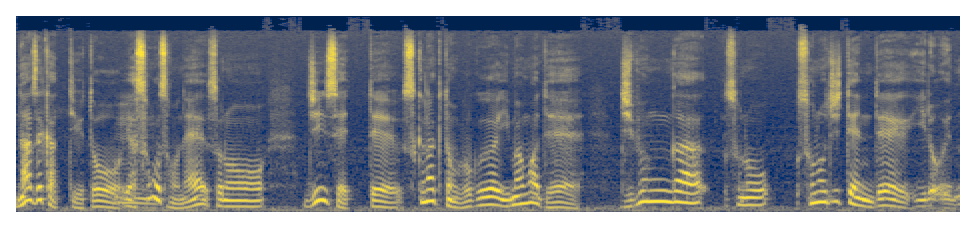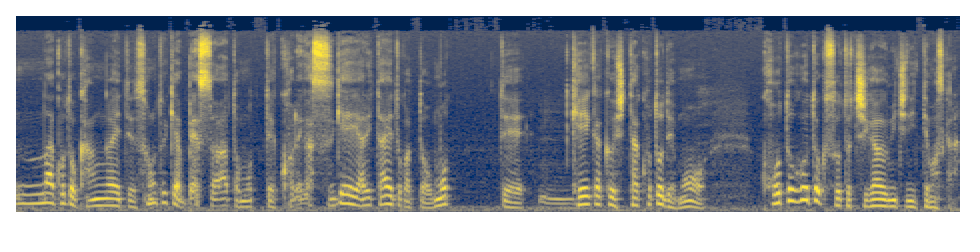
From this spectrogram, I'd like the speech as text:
なぜかっていうと、うん。いやそもそもねその人生って少なくとも僕が今まで自分がそのその時点でいろんなことを考えてその時はベストだと思ってこれがすげえやりたいとかって思ってうん。計画したことでもことごとくそれと違う道に行ってますから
